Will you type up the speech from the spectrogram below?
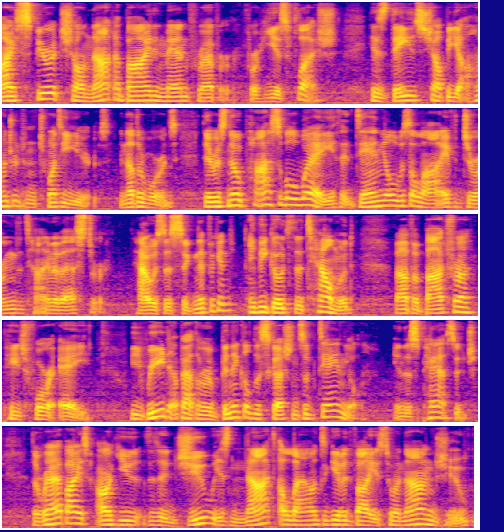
My spirit shall not abide in man forever, for he is flesh. His days shall be a 120 years. In other words, there is no possible way that Daniel was alive during the time of Esther. How is this significant? If we go to the Talmud, Bava Batra, page 4a, we read about the rabbinical discussions of Daniel. In this passage, the rabbis argue that a Jew is not allowed to give advice to a non Jew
